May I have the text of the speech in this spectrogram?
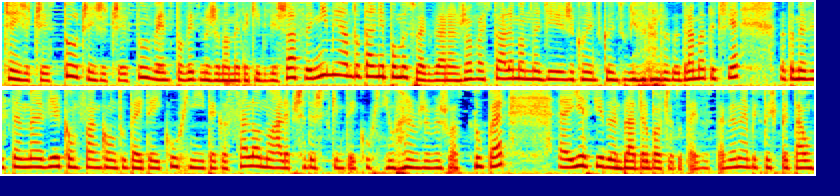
część rzeczy jest tu, część rzeczy jest tu, więc powiedzmy, że mamy takie dwie szafy. Nie miałam totalnie pomysłu, jak zaaranżować to, ale mam nadzieję, że koniec końców nie wygląda to dramatycznie. Natomiast jestem wielką fanką tutaj tej kuchni i tego salonu, ale przede wszystkim tej kuchni uważam, że wyszła super. E, jest jeden blat roboczy tutaj zostawiony, jakby ktoś pytał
